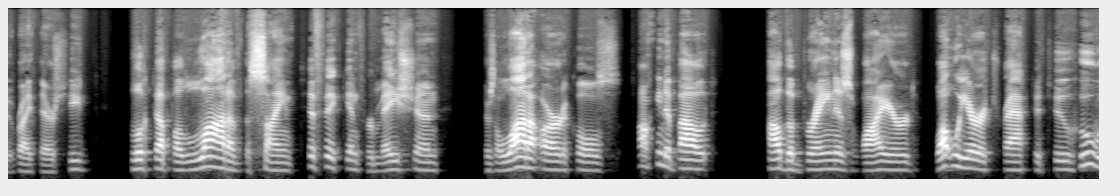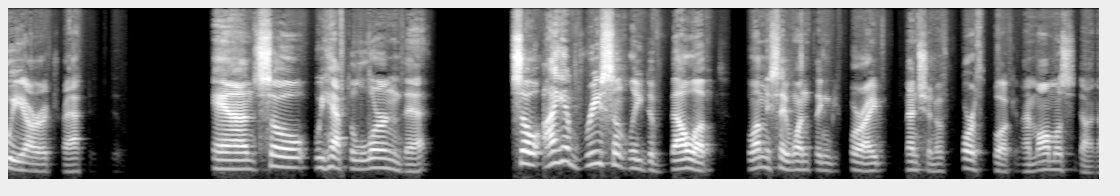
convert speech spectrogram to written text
to right there. She looked up a lot of the scientific information. There's a lot of articles talking about how the brain is wired, what we are attracted to, who we are attracted to. And so we have to learn that. So I have recently developed, let me say one thing before I mention a fourth book, and I'm almost done.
